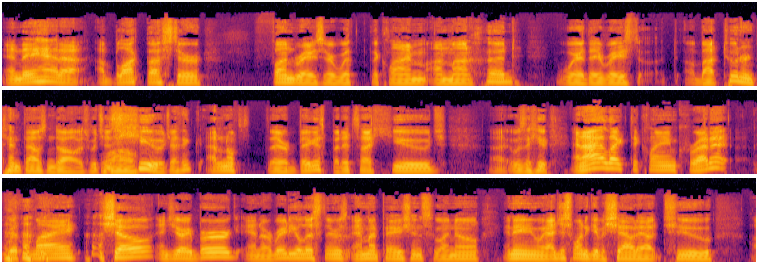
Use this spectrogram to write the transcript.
and they had a, a blockbuster fundraiser with the climb on Mount Hood, where they raised about two hundred ten thousand dollars, which Wow. is huge. I think I don't know if they're biggest, but it's a huge. Uh, it was a huge, and I like to claim credit with my show and Jerry Berg and our radio listeners and my patients who I know. And anyway, I just want to give a shout out to uh,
